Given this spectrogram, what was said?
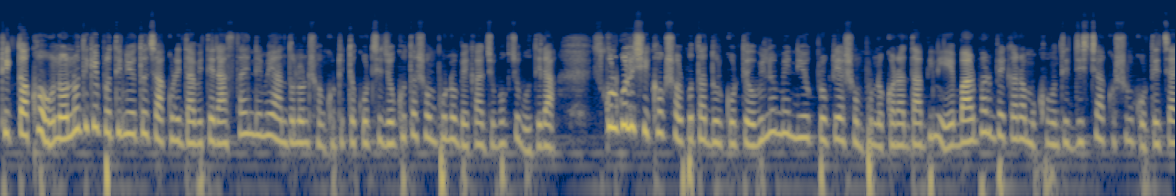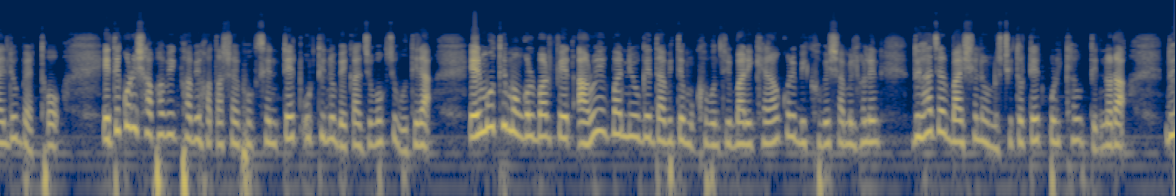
ঠিক তখন অন্যদিকে প্রতিনিয়ত চাকরির দাবিতে রাস্তায় নেমে আন্দোলন সংঘটিত করছে যোগ্যতা সম্পূর্ণ বেকার যুবক যুবতীরা। স্কুলগুলি শিক্ষক স্বল্পতা দূর করতে অবিলম্বে নিয়োগ প্রক্রিয়া সম্পূর্ণ করার দাবি নিয়ে বারবার বেকাররা মুখ্যমন্ত্রীর দৃষ্টি আকর্ষণ করতে চাইলেও ব্যর্থ। এতে করে স্বাভাবিকভাবে হতাশায় ভুগছেন টেট উত্তীর্ণ বেকার যুবক যুবতীরা। এর মধ্যে মঙ্গলবার ফের আরও একবার নিয়োগের দাবিতে মুখ্যমন্ত্রীর বাড়ি ঘেরাও করে বিক্ষোভে সামিল হলেন দুই হাজার বাইশ সালে অনুষ্ঠিত টেট পরীক্ষায় উত্তীর্ণরা। দুই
